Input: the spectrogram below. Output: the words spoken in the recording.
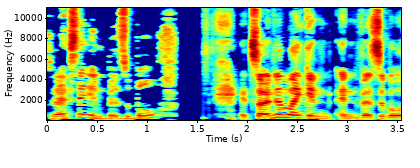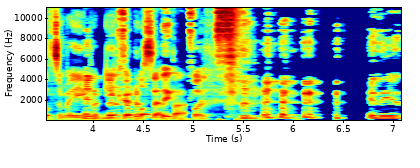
Did I say invisible? It sounded like in, invisible to me, but you could have said that. These,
